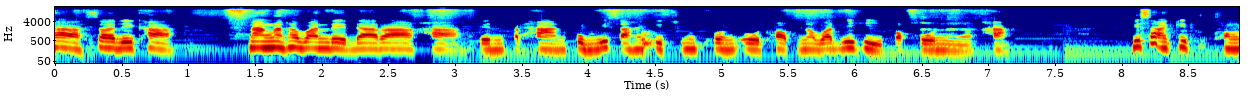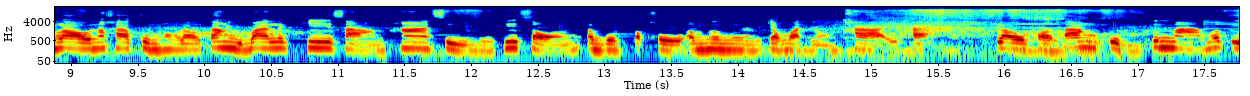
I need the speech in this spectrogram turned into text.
ค่ะ สวัสดีค่ะ นางนันทวันเดชดาราค่ะ เป็นประธานกลุ่มวิสาหกิจชุมชนโอท็อปนวัดวิถีปะโคเหนือค่ะ วิสาหกิจของเรานะคะ กลุ่มของเราตั้งอยู่บ้านเลขที่ 354หมู่ที่ 2ตำบลปะโคอำเภอเมืองจังหวัดหนองคายค่ะ เราก่อตั้งกลุ่มขึ้นมาเมื่อปี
